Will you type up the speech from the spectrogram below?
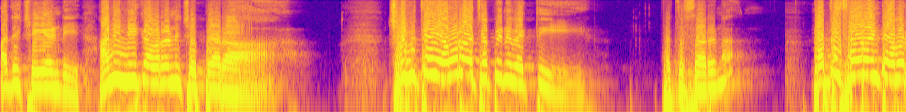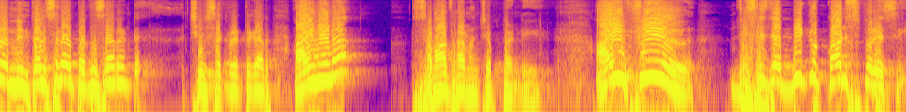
అది చేయండి అని మీకు ఎవరైనా చెప్పారా? చెబితే ఎవరో చెప్పిన వ్యక్తి? పెద్ద సారేనా? పెద్ద సార్ అంటే ఎవరు? మీకు తెలుసు కదా పెద్ద సార్ అంటే? చీఫ్ సెక్రటరీ గారు ఆయనైనా సమాధానం చెప్పండి. I feel this is a big conspiracy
